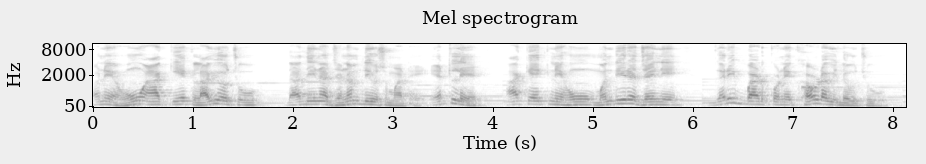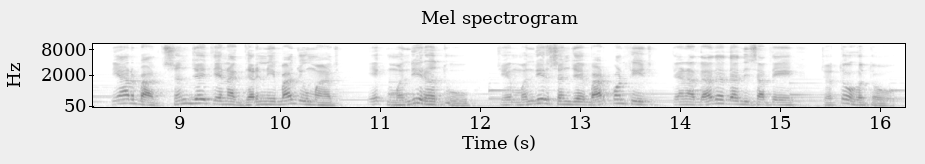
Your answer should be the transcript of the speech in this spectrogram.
અને હું આ કેક લાવ્યો છું દાદીના જન્મદિવસ માટે. એટલે આ કેકને હું મંદિરે જઈને ગરીબ બાળકોને ખવડાવી દઉં છું. ત્યારબાદ સંજય તેના ઘરની બાજુમાં જ એક મંદિર હતું, જે મંદિર સંજય બાળપણથી જ તેના દાદા દાદી સાથે જતો હતો.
